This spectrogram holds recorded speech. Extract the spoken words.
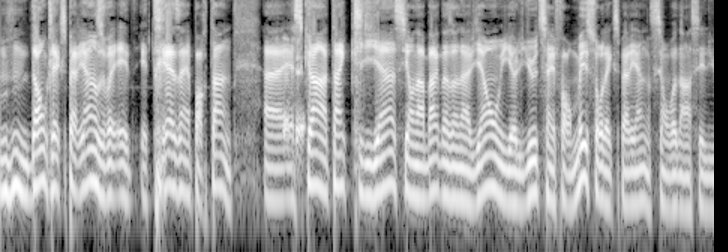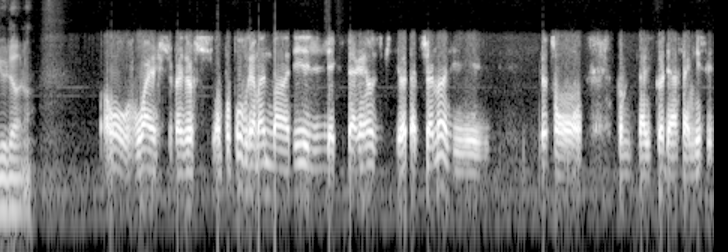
Mhm. Donc, l'expérience est, est très importante. Euh, Est-ce qu'en tant que client, si on embarque dans un avion, il y a lieu de s'informer sur l'expérience si on va dans ces lieux-là? là? Oh, ouais, je, ben, on peut pas vraiment demander l'expérience du pilote. Habituellement, les pilotes sont, comme dans le cas d'Assagné, c'est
